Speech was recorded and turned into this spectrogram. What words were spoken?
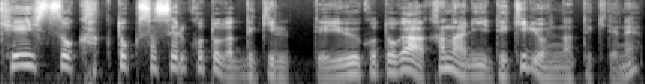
形質を獲得させることができるっていうことがかなりできるようになってきてね。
